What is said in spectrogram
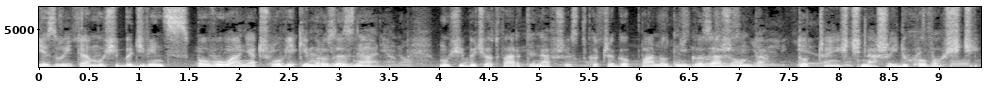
Jezuita musi być więc z powołania człowiekiem rozeznania. Musi być otwarty na wszystko, czego Pan od niego zażąda. To część naszej duchowości.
